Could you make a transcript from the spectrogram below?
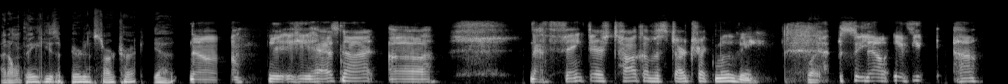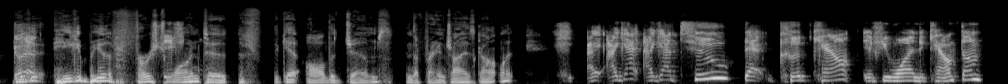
I don't think he's appeared in Star Trek yet. No, he, he has not. Uh, I think there's talk of a Star Trek movie. But See, Now, if you, huh? go he, ahead. could, he could be the first If- one to, to get all the gems in the franchise Gauntlet. I, I got I got two that could count if you wanted to count them,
